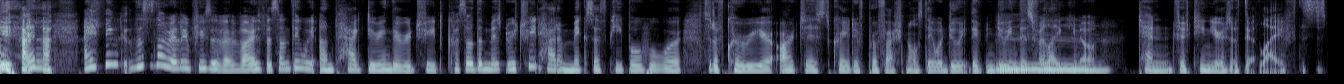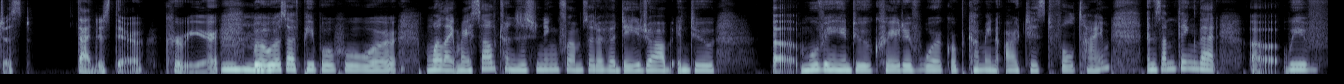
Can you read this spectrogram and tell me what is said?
Right? Yeah. And I think this is not really a piece of advice, but something we unpacked during the retreat. So the retreat had a mix of people who were sort of career artists, creative professionals. They were doing they've been doing mm. this for like, you know, mm. 10, 15 years of their life. This is just that is their career. Mm-hmm. We also have people who were more like myself, transitioning from sort of a day job into uh, moving into creative work or becoming an artist full time. And something that uh, we've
